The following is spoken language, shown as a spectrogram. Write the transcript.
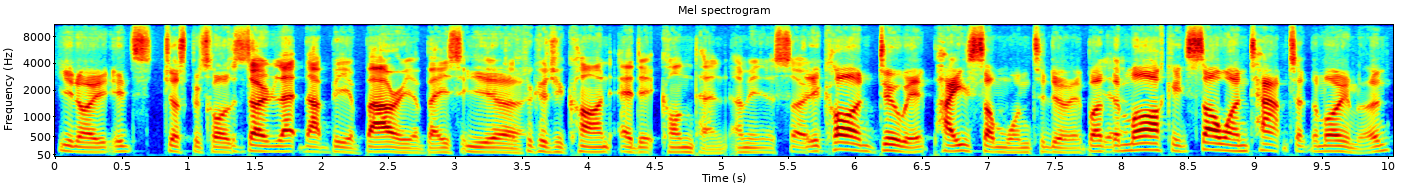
you know, it's just because. So don't let that be a barrier, basically. Yeah. Just because you can't edit content. I mean, it's so. You can't do it, pay someone to do it. But yeah. the market's so untapped at the moment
